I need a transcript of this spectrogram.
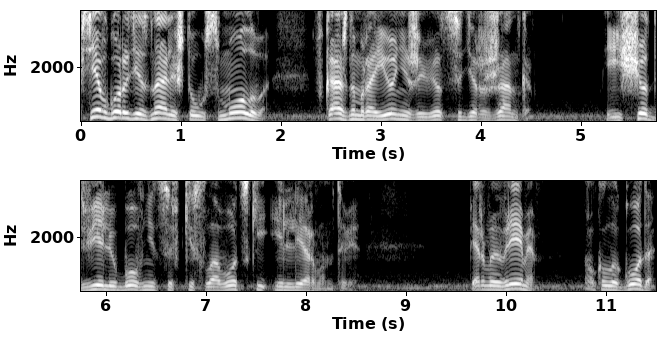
Все в городе знали, что у Смолова в каждом районе живет содержанка. И еще две любовницы в Кисловодске и Лермонтове. Первое время, около года,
